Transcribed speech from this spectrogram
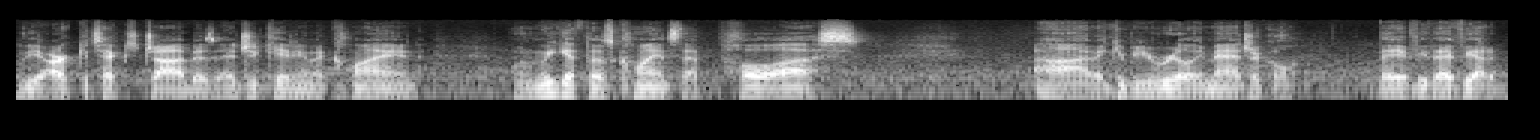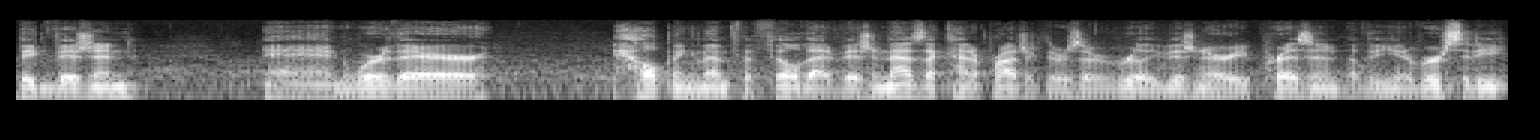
the architect's job is educating the client, when we get those clients that pull us, uh, it can be really magical. They've, they've got a big vision, and we're there helping them fulfill that vision. That's that kind of project. There's a really visionary president of the university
